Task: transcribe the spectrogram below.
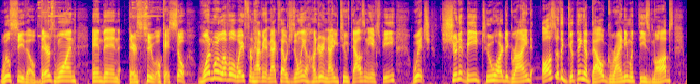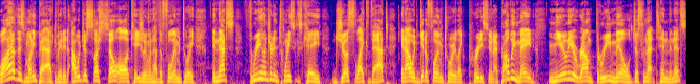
We'll see, though. There's one, and then there's two. Okay, so one more level away from having it maxed out, which is only 192,000 EXP, which shouldn't be too hard to grind. Also, the good thing about grinding with these mobs, while I have this money pet activated, I would just slash sell all occasionally when I have the full inventory, and that's 326k just like that and i would get a full inventory like pretty soon i probably made nearly around 3 mil just from that 10 minutes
